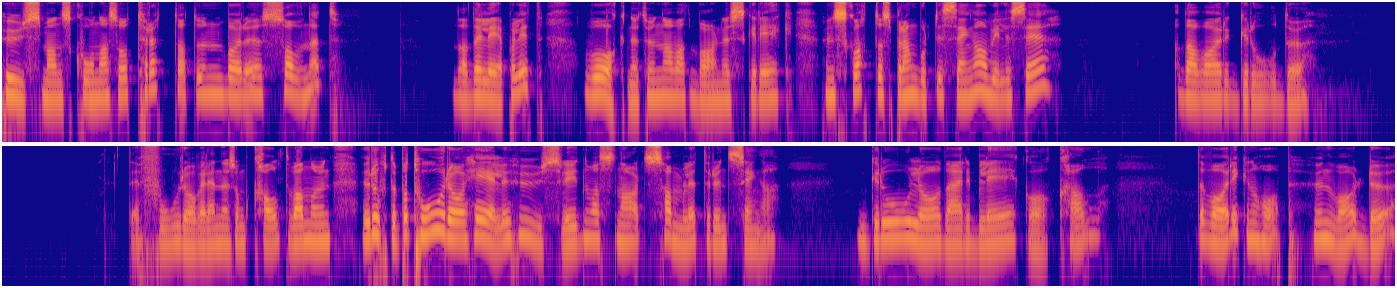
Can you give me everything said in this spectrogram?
husmannskona så trøtt at hun bare sovnet. Da det le på litt, våknet hun av at barnet skrek. Hun skvatt og sprang bort til senga og ville se, da var Gro død. Det for over henne som kaldt vann, og hun ropte på Thor, og hele huslyden var snart samlet rundt senga. Gro lå der blek og kald. Det var ikke noe håp, hun var død,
